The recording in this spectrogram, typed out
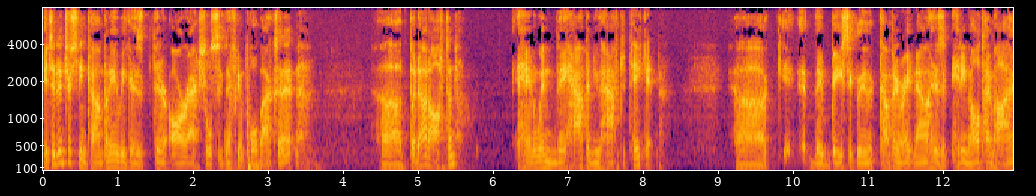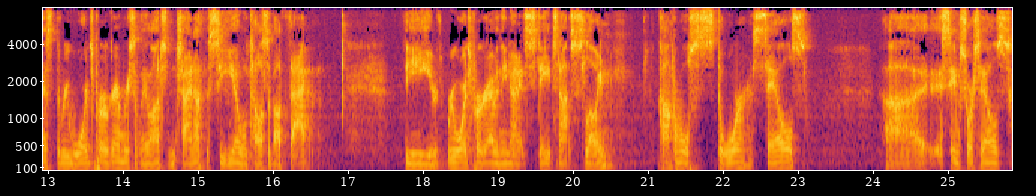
It's an interesting company because there are actual significant pullbacks in it, uh, but not often and when they happen, you have to take it. Uh, they basically the company right now is hitting all time highs. The rewards program recently launched in China. The CEO will tell us about that. The rewards program in the United States not slowing. Comparable store sales, uh, same store sales,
